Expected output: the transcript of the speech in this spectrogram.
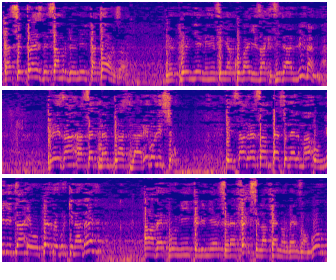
qu'à ce 13 décembre 2014, le Premier ministre Yacouba Isaac Zida lui-même, présent à cette même place de la Révolution, et s'adressant personnellement aux militants et au peuple burkinabé, avait promis que lumière serait faite sur l'affaire Norbert Zongo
